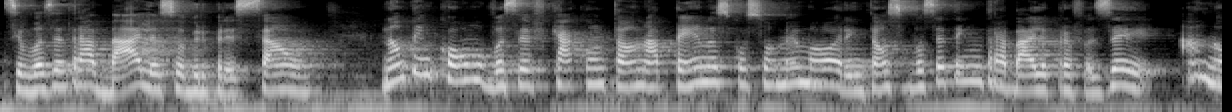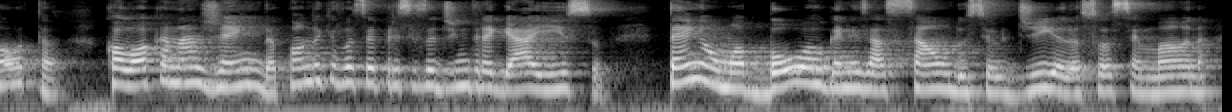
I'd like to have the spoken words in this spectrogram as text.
Se você trabalha sobre pressão, não tem como você ficar contando apenas com a sua memória. Então, se você tem um trabalho para fazer, anota, coloca na agenda quando que você precisa de entregar isso. Tenha uma boa organização do seu dia, da sua semana.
